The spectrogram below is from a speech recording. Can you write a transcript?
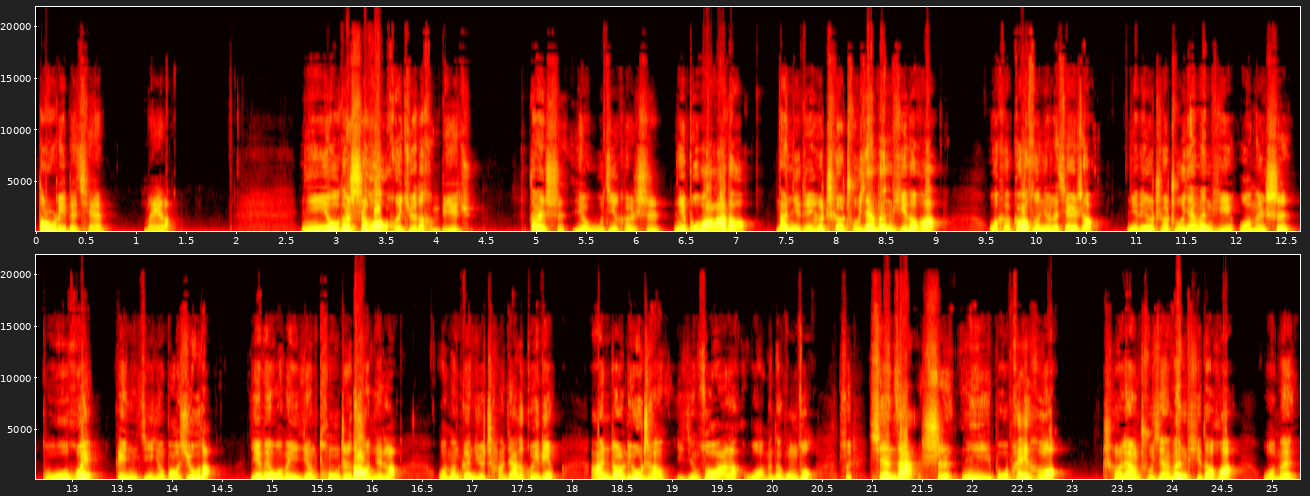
兜里的钱没了，你有的时候会觉得很憋屈，但是也无计可施。你不保拉倒，那你这个车出现问题的话，我可告诉您了，先生。你这个车出现问题，我们是不会给你进行保修的，因为我们已经通知到您了。我们根据厂家的规定，按照流程已经做完了我们的工作。所以现在是你不配合，车辆出现问题的话，我们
